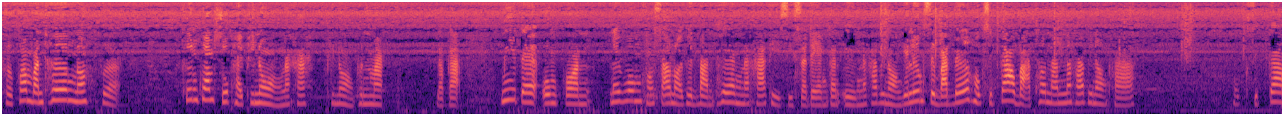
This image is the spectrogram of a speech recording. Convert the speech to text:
เพื่อความบันเทิงเนาะเพื่อขึ้นความสุขให้พี่น้องนะคะ พี่น้องเพิ่นมัก แล้วก็มีแต่องค์กร ในวงของสาวหน่อยเพชรบานแพงนะคะที่สิแสดงกันเองนะคะ พี่น้องอย่าลืมซื้อบัตรเด้อหกสิบเก้าบาทเท่านั้นนะคะ พี่น้องคะหกสิบเก้า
